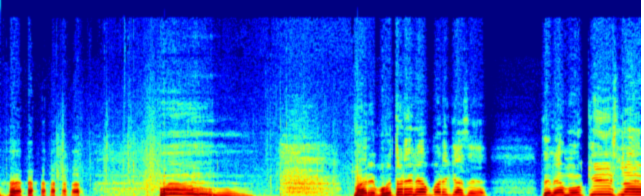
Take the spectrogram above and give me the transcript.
મારી ભૂતળીને પડી ગયા છે. તેને મૂકીશ ના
